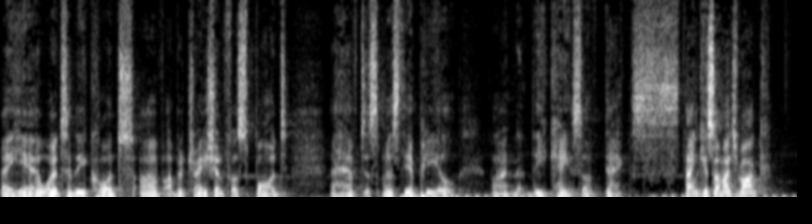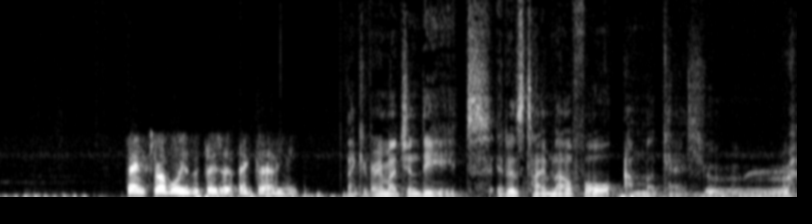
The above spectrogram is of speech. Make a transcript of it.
uh, hear what the Court of Arbitration for Sport have dismissed the appeal on the case of Dex. Thank you so much, Mark. Thanks, Rob. Always a pleasure. Thanks for having me. Thank you very much indeed. It is time now for I'm a Casher.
